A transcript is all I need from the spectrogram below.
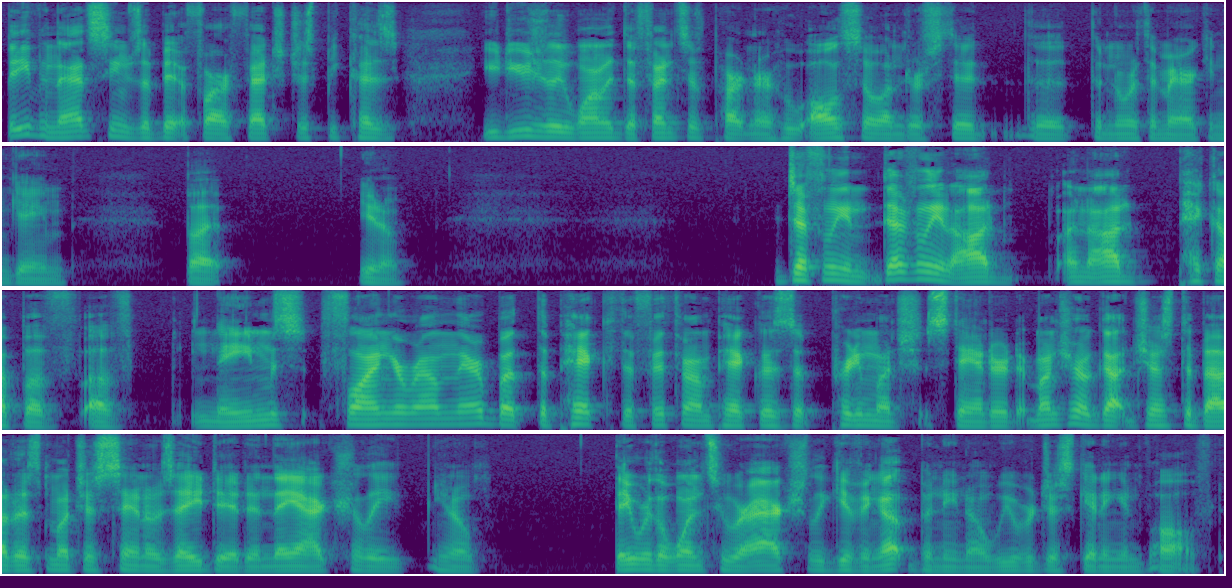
But even that seems a bit far fetched, just because you'd usually want a defensive partner who also understood the the North American game. But you know, definitely definitely an odd an odd pickup of of names flying around there, but the pick, the fifth round pick, was pretty much standard. Montreal got just about as much as San Jose did, and they actually, you know, they were the ones who were actually giving up Bonino. We were just getting involved,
